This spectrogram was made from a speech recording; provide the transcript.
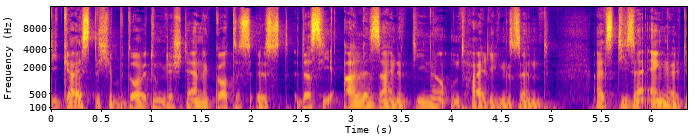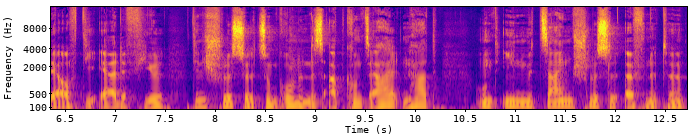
die geistliche Bedeutung der Sterne Gottes ist, dass sie alle seine Diener und Heiligen sind. Als dieser Engel, der auf die Erde fiel, den Schlüssel zum Brunnen des Abgrunds erhalten hat und ihn mit seinem Schlüssel öffnete,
